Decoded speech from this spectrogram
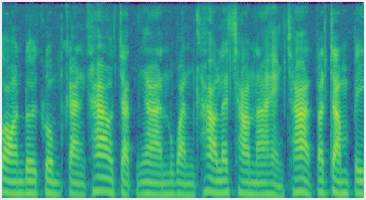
กรณ์โดยกรมการข้าวจัดงานวันข้าวและชาวนาแห่งชาติประจำปี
